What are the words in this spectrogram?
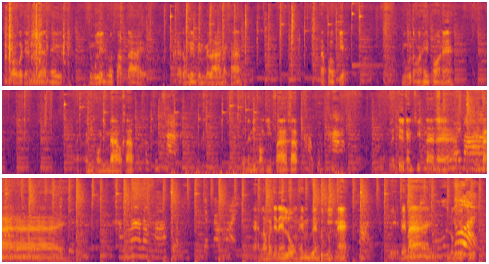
คุณพ่อก็จะอนุญาตให้ห นูเล่นโทรศัพท์ได้ แต่ต้องเล่นเป็นเวลานะคะ ถ้าพ่อเก็บ หนูก็ต้องเอาให้พ่อนะอ่าอันนี้ของยิงดาวครับ ขอบคุณค่ะ ส่วนอันนี้ของอิงฟ้าครับ ขอบคุณค่ะ แล้วเจอกันคลิปหน้านะบ๊ายบายบ๊ายบาย เจอกันครั้งหน้านะคะเดี๋ยวมีกิจกรรมใหม่อะเราก็จะได้ลงให้เพื่อนๆดูอีกนะ ค่ะ โอเค บ๊ายบาย ลงด้วย YouTube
